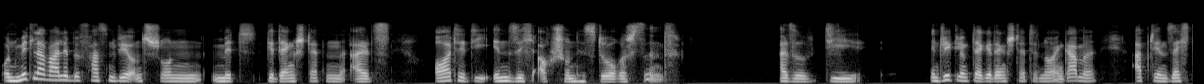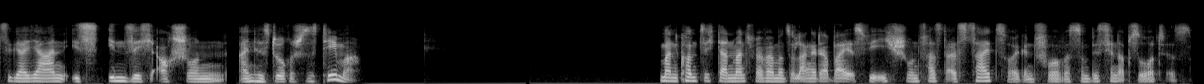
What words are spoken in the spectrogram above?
Und mittlerweile befassen wir uns schon mit Gedenkstätten als Orte, die in sich auch schon historisch sind. Also die Entwicklung der Gedenkstätte Neuengamme ab den 60er Jahren ist in sich auch schon ein historisches Thema. Man kommt sich dann manchmal, wenn man so lange dabei ist wie ich, schon fast als Zeitzeugin vor, was so ein bisschen absurd ist.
